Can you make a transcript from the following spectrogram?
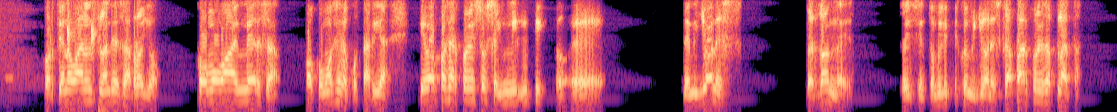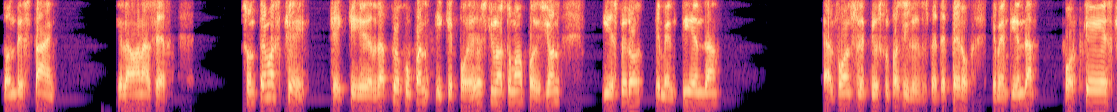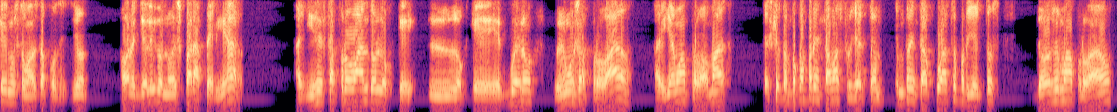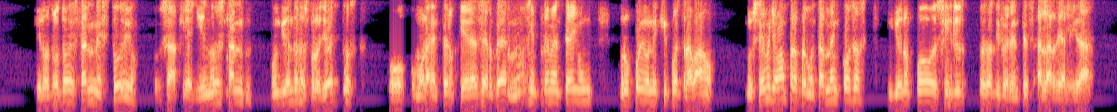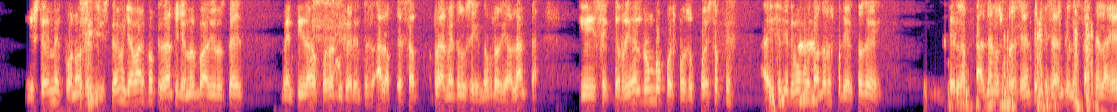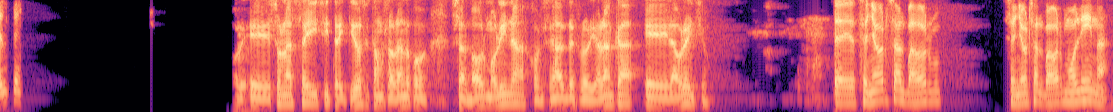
¿por qué no va en el plan de desarrollo? ¿Cómo va inmersa? ¿O cómo se ejecutaría? ¿Qué va a pasar con estos seis mil y pico eh, de millones? Perdón, eh, seiscientos mil y pico de millones. ¿Qué va a pasar con esa plata? ¿Dónde están? ¿Qué la van a hacer? Son temas que, que, que de verdad preocupan y que por eso es que uno ha tomado posición y espero que me entienda. Alfonso, le pido disculpas si le respete, pero que me entienda por qué es que hemos tomado esta posición. Ahora, yo le digo, no es para pelear. Allí se está aprobando lo que, lo que es bueno, lo hemos aprobado. Ahí ya hemos aprobado más. Es que tampoco han presentado más proyectos, han presentado cuatro proyectos, dos hemos aprobado y los otros dos están en estudio. O sea, que allí no se están hundiendo los proyectos o como la gente lo quiere hacer ver, ¿no? Simplemente hay un grupo y un equipo de trabajo ustedes me llaman para preguntarme en cosas y yo no puedo decir cosas diferentes a la realidad. Y ustedes me conocen. Si ustedes me llaman es porque saben que yo no les voy a decir a ustedes mentiras o cosas diferentes a lo que está realmente sucediendo en Florida Blanca. Y se corrige el rumbo, pues por supuesto que ahí seguiremos votando los proyectos de, la alcalde en los presentes, que sea el bienestar de la gente. Eh, son las 6 y 32, estamos hablando con Salvador Molina, concejal de Florida Blanca. Eh, Laurencio. Eh, señor Salvador, señor Salvador Molina,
